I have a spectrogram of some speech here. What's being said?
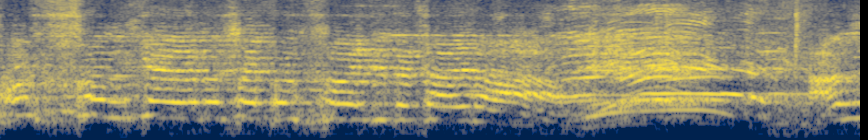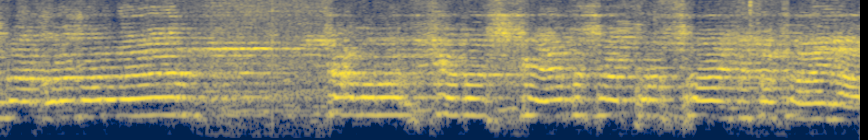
ধর্ষণকে এদেশে প্রশ্রয় দিতে চাই না আমরা কোন ধরনের জানবাসকে দেশকে এদেশে প্রশ্রয় দিতে চাই না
